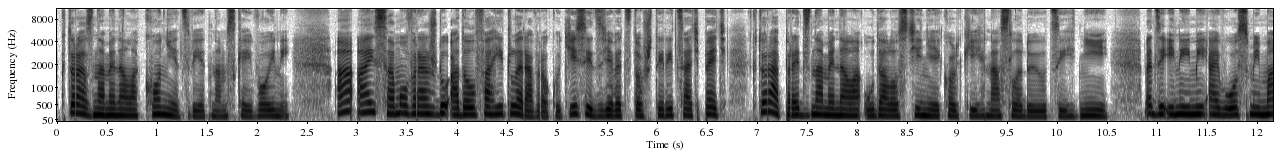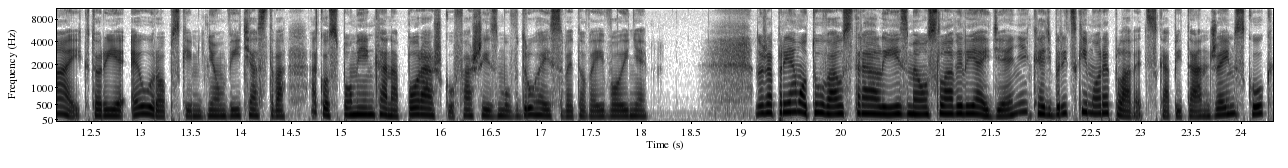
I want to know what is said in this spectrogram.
ktorá znamenala koniec vietnamskej vojny. A aj samovraždu Adolfa Hitlera v roku 1945, ktorá predznamenala udalosti niekoľkých nasledujúcich dní. Medzi inými aj 8. maj, ktorý je Európskym dňom víťazstva, ako spomienka na porážku fašizmu v druhej svetovej vojne. Nože priamo tu v Austrálii sme oslávili aj deň, keď britský moreplavec kapitán James Cook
